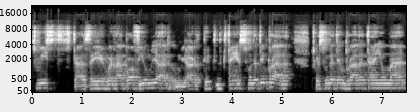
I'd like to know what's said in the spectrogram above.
twist. Estás aí a guardar para o fim o melhor, o melhor que, que, tem a segunda temporada. Porque a segunda temporada tem uma.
